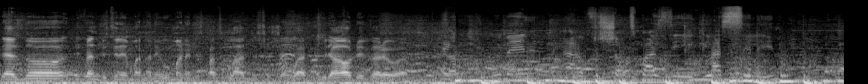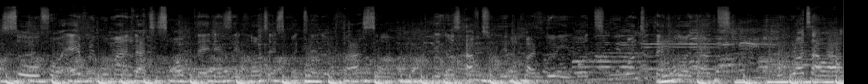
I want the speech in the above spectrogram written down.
there's no difference between a man and a woman in this particular administration. We are all doing very well. Women have shot past the glass ceiling. So for every woman that is up there, there's a lot expected of her. So they just have to be up and doing. But we want to thank God that we brought our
